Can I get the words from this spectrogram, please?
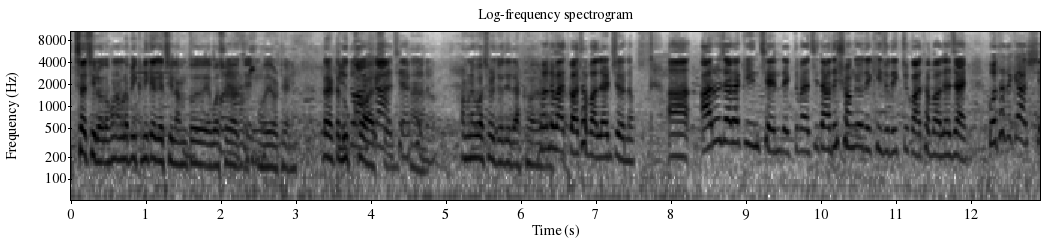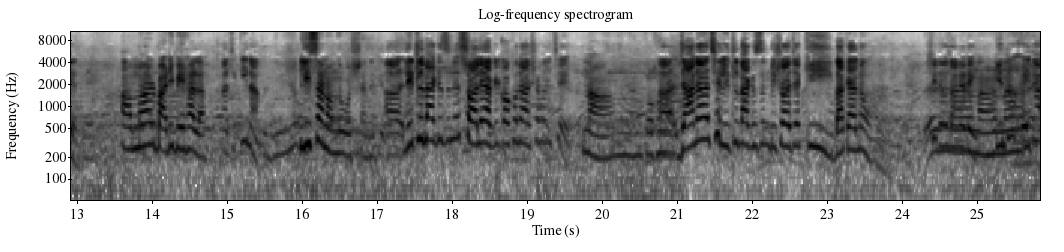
ইচ্ছা ছিল তখন আমরা পিকনিকে গেছিলাম তো এবছর হয়ে ওঠেনি। এটা একটা দুঃখ আছে। হ্যাঁ। এখনও। সামনের বছর যদি দেখা হয়। ধন্যবাদ কথা বলার জন্য। আরও যারা কিনছেন দেখতে পাচ্ছি তাদের সঙ্গেও দেখি যদি একটু কথা বলা যায়। কোথা থেকে আসছেন? আমার বাড়ি বেহালা। আচ্ছা কি নাম? লিসা নন্দ গোস্বামী। লিটল ম্যাগাজিনের স্টলে আগে কখনো আসা হয়েছে? না কখনো জানা আছে লিটল ম্যাগাজিন বিষয়টা কি বা কেন? সেটাও জানা নেই। কিন্তু এটা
